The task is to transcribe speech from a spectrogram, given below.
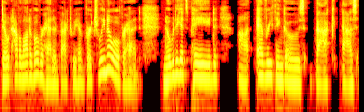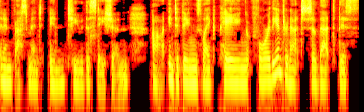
don't have a lot of overhead. In fact, we have virtually no overhead. Nobody gets paid. Uh, everything goes back as an investment into the station, uh, into things like paying for the internet so that this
